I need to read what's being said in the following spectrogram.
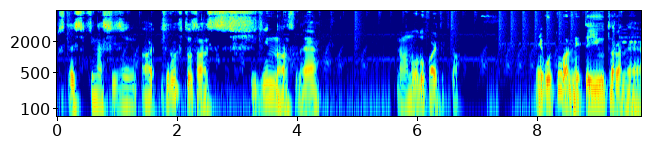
素敵な詩人。あ、ひろひとさん、詩人なんすね。なんか喉乾いてきた。寝言は寝て言うたらね、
